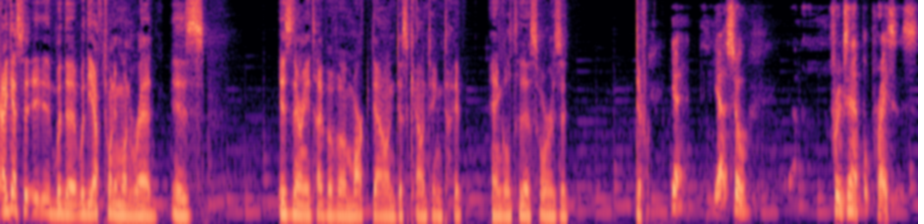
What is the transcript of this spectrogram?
I guess with the with the F twenty one red is, is there any type of a markdown discounting type angle to this, or is it different? Yeah, yeah. So for example, prices.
